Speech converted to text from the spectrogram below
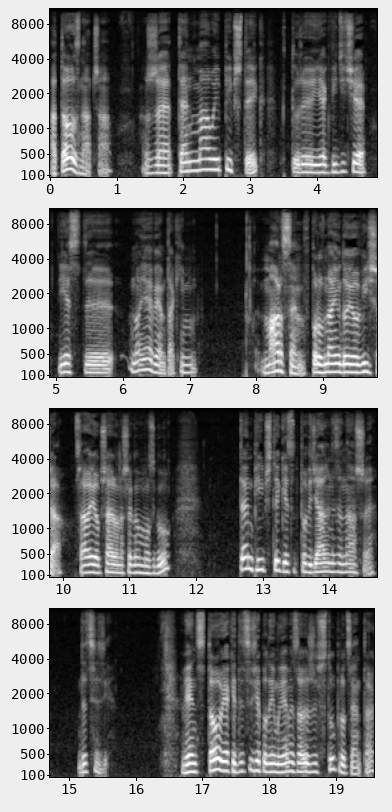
A to oznacza, że ten mały pipsztyk, który jak widzicie jest, y, no nie wiem, takim Marsem w porównaniu do Jowisza, całej obszaru naszego mózgu, ten pipsztyk jest odpowiedzialny za nasze decyzje. Więc to, jakie decyzje podejmujemy, zależy w 100%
